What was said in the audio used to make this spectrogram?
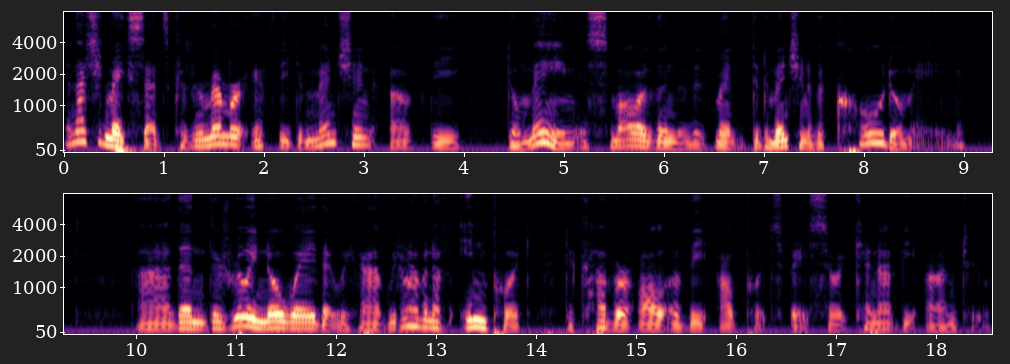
And that should make sense, because remember, if the dimension of the domain is smaller than the, the dimension of the codomain, uh, then there's really no way that we have, we don't have enough input to cover all of the output space, so it cannot be onto.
